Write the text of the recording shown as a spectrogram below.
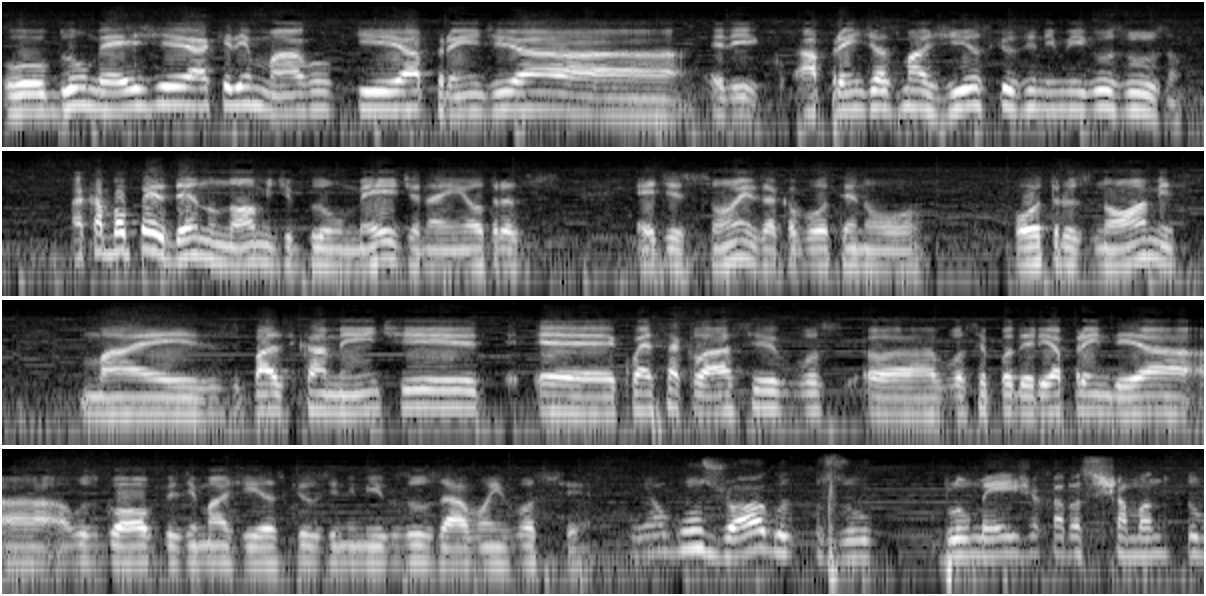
O Blue Mage é aquele mago que aprende a. ele aprende as magias que os inimigos usam. Acabou perdendo o nome de Blue Mage, né? Em outras edições, acabou tendo outros nomes. Mas basicamente é, com essa classe você, uh, você poderia aprender a, a, os golpes e magias que os inimigos usavam em você. Em alguns jogos o Blue Mage acaba se chamando do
